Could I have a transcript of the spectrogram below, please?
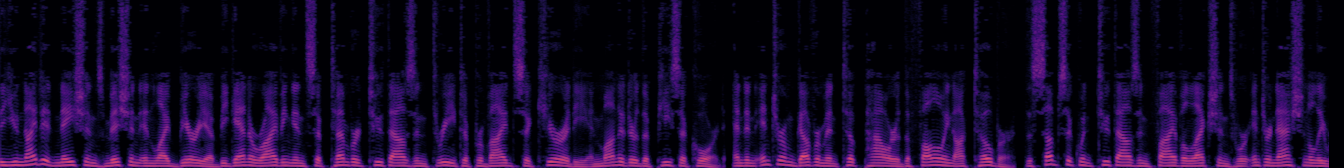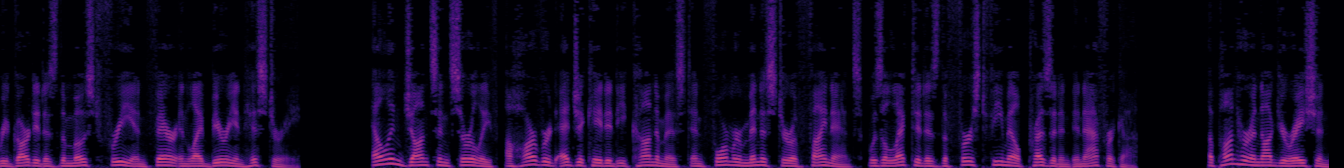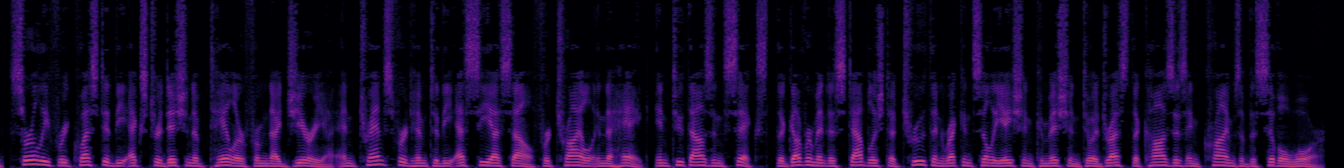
The United Nations mission in Liberia began arriving in September 2003 to provide security and monitor the peace accord, and an interim government took power the following October. The subsequent 2005 elections were internationally regarded as the most free and fair in Liberian history. Ellen Johnson Sirleaf, a Harvard-educated economist and former Minister of Finance, was elected as the first female president in Africa. Upon her inauguration, Sirleaf requested the extradition of Taylor from Nigeria and transferred him to the SCSL for trial in The Hague. In 2006, the government established a Truth and Reconciliation Commission to address the causes and crimes of the Civil War.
